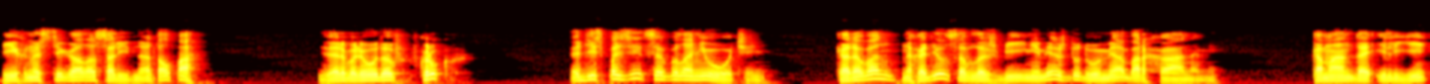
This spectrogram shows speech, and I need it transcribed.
их настигала солидная толпа. Верблюдов в круг. Диспозиция была не очень. Караван находился в ложбине между двумя барханами. Команда Ильи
